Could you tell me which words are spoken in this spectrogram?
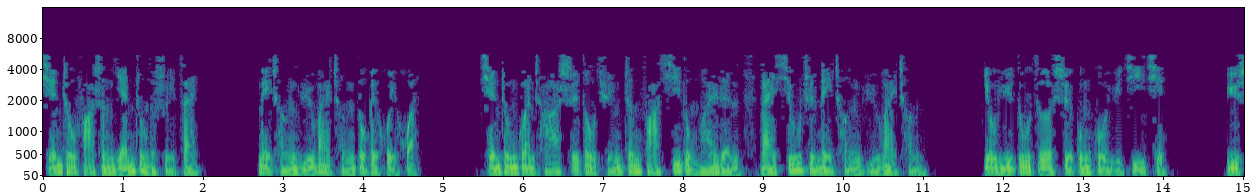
黔州发生严重的水灾，内城与外城都被毁坏。黔中观察使窦群征发西洞蛮人来修治内城与外城，由于都泽施工过于急切，于是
